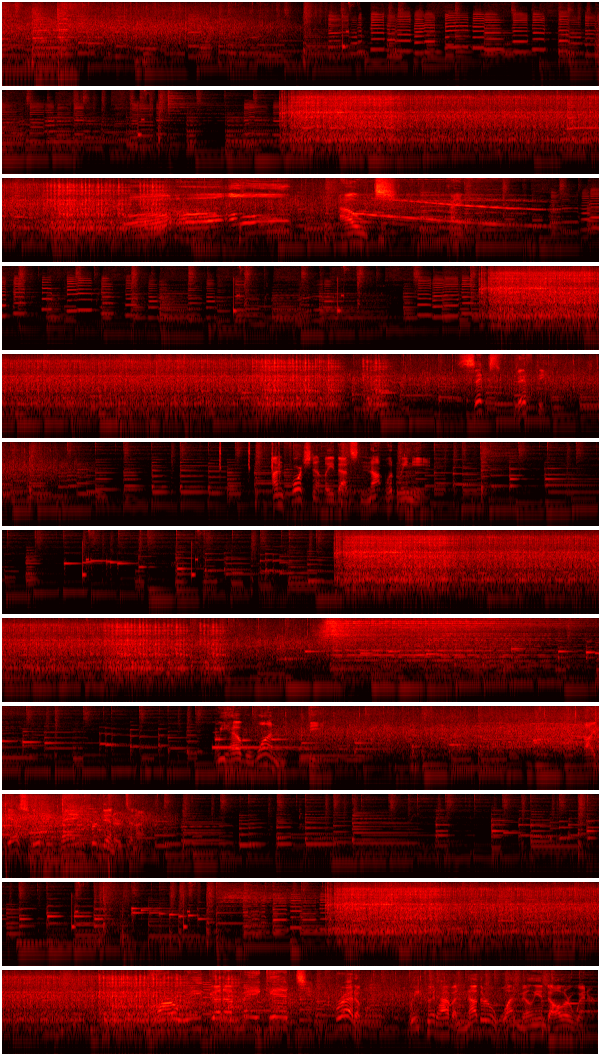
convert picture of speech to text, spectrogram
Unfortunately, that's not what we need. We have one B. I guess you'll be paying for dinner tonight. We could have another $1 million winner.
